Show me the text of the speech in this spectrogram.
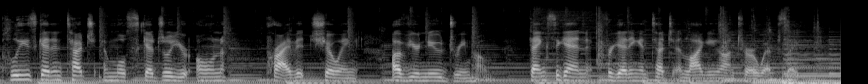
please get in touch and we'll schedule your own private showing of your new dream home. Thanks again for getting in touch and logging on to our website.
